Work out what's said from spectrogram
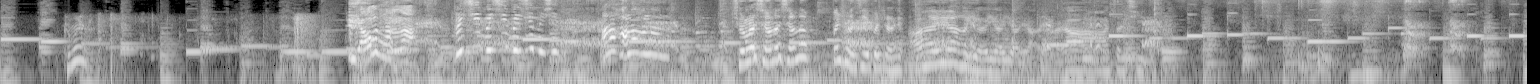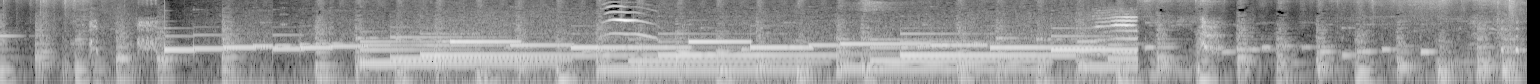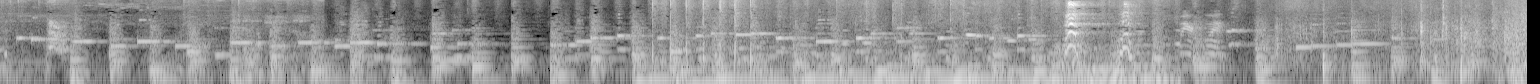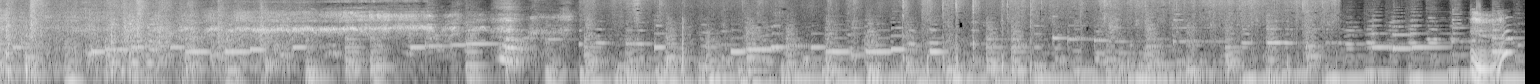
Come here. 摇疼了，别气，别气，别气，别气！啊，好了，好了，好了，行了，行了，行了，别生气，别生气！哎呀，呀呀呀呀呀呀，生气了。嗯。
